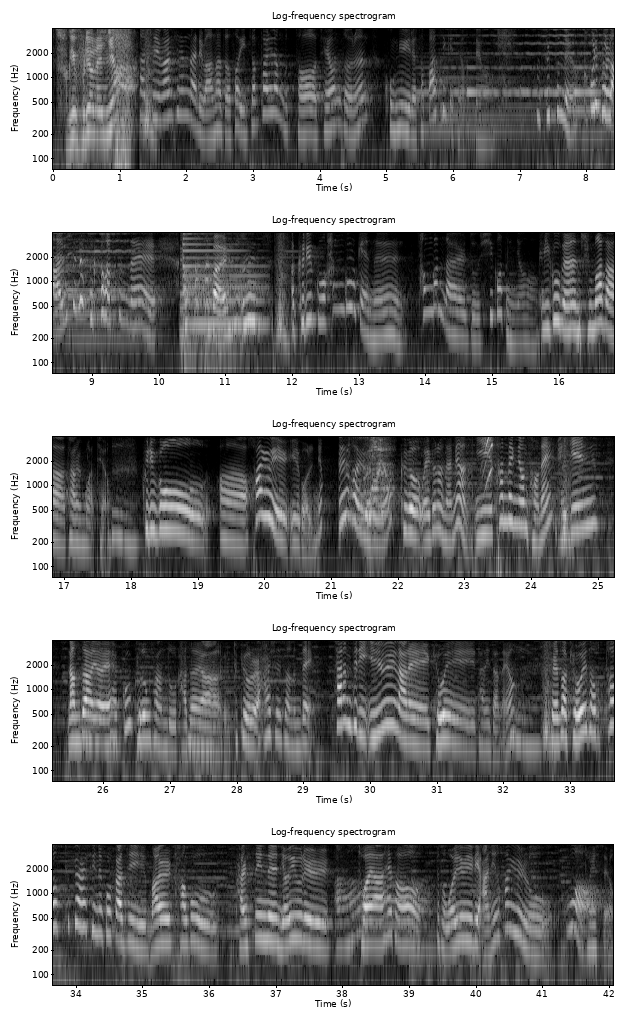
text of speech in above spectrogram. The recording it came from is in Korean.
숙이 후련했냐? 하지만 쉬는 날이 많아져서 2008년부터 재원절은 공휴일에서 빠지게 되었대요. 슬픈데요. 우리 별로 안 쉬는 것 같은데. 제발. 아 그리고 한국에는 선거날도 쉬거든요. 미국은 주마다 다른 것 같아요. 그리고 어, 화요일이거든요. 왜 화요일이에요? 그거 왜 그러냐면 이 300년 전에 백인 남자여야 했고 부동산도 가져야 투표를 할 수 있었는데 사람들이 일요일 날에 교회 다니잖아요. 그래서 교회에서부터 투표할 수 있는 곳까지 말 타고 갈 수 있는 여유를 아. 줘야 해서 그래서 월요일이 아닌 화요일로 우와. 정했어요.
